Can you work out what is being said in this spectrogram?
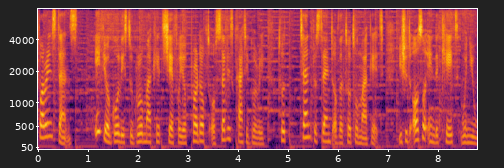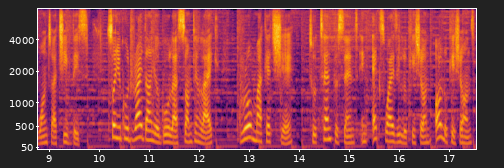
For instance, If your goal is to grow market share for your product or service category to 10% of the total market, you should also indicate when you want to achieve this. So you could write down your goal as something like grow market share to 10% in XYZ location or locations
